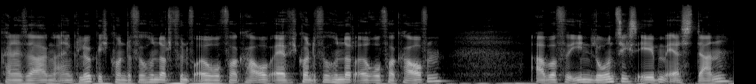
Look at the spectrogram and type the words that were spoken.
kann er sagen, ein Glück, ich konnte für 105 Euro verkaufen, äh, ich konnte für 100 Euro verkaufen. Aber für ihn lohnt sich eben erst dann,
